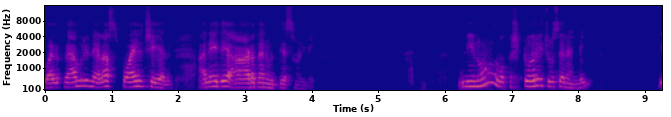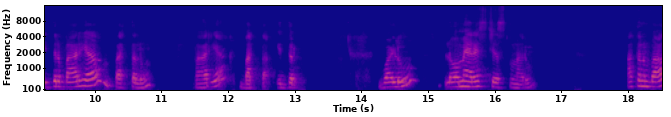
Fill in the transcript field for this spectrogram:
వాళ్ళ ఫ్యామిలీని ఎలా స్పాయిల్ చేయాలి? అనేదే ఆడదని ఆడదాని ఉద్దేశం అండి. నేను ఒక స్టోరీ చూశానండి. ఇద్దరు భార్య భర్తలు భార్య భర్త ఇద్దరు. వాళ్ళు లవ్ మ్యారేజ్ చేసుకున్నారు. అతను బాగా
